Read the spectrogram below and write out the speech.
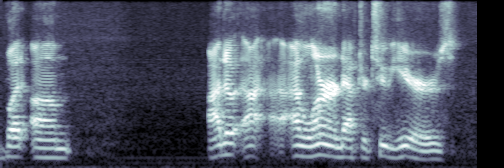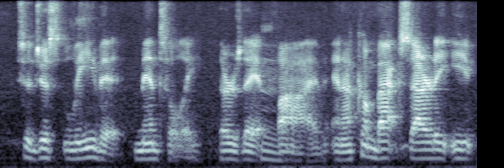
but um, I don't. I, I learned after two years to just leave it mentally Thursday at Mm. five, and I come back Saturday eve.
